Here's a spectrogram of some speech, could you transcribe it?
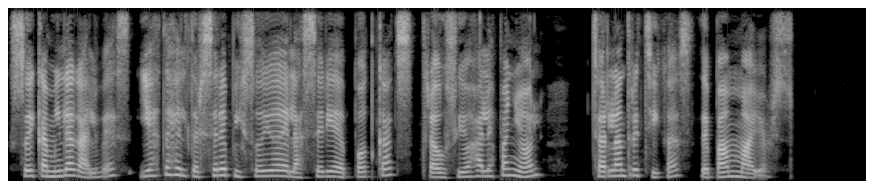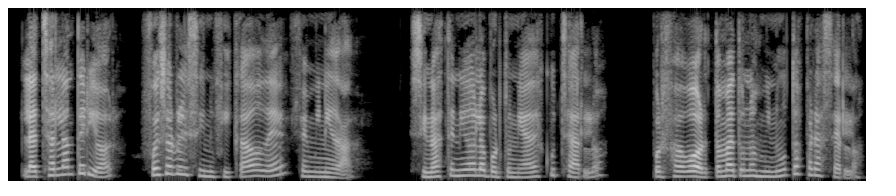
soy Camila Galvez y este es el tercer episodio de la serie de podcasts traducidos al español Charla entre chicas de Pam Myers. La charla anterior fue sobre el significado de feminidad. Si no has tenido la oportunidad de escucharlo, por favor, tómate unos minutos para hacerlo.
